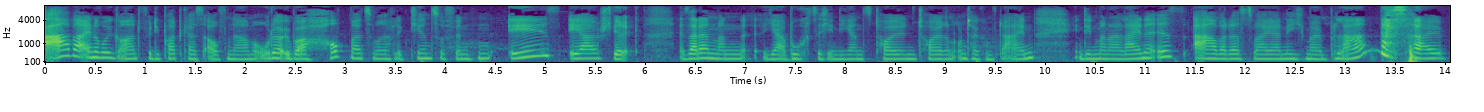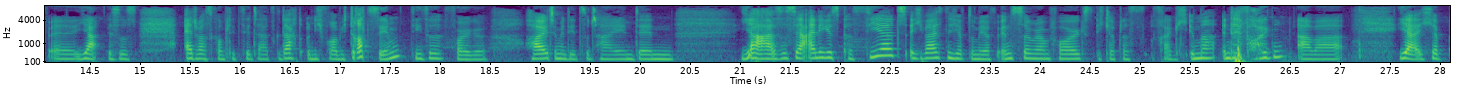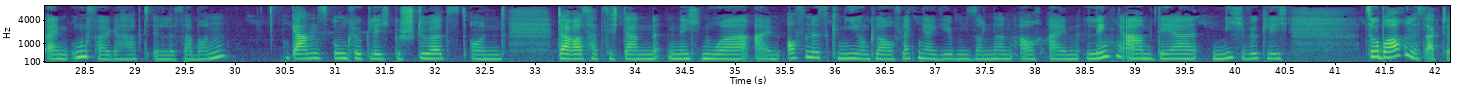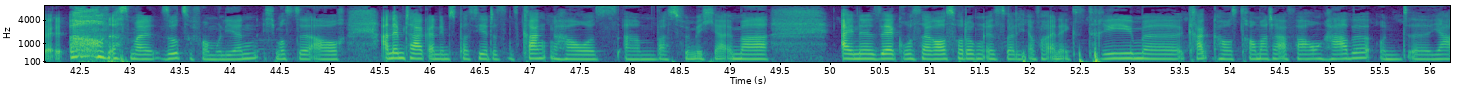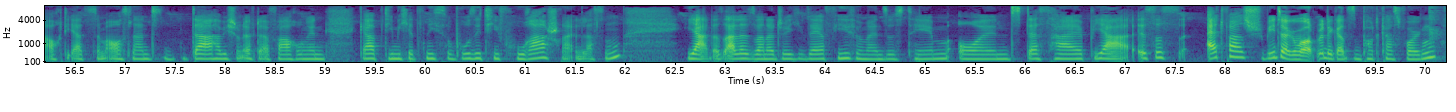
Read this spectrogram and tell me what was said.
Aber ein ruhiger Ort für die Podcastaufnahme oder überhaupt mal zum Reflektieren zu finden, ist eher schwierig. Es sei denn, man ja bucht sich in die ganz tollen, teuren Unterkünfte ein, in denen man alleine ist. Aber das war ja nicht mein Plan. Deshalb äh, ja, ist es etwas komplizierter als gedacht. Und ich freue mich trotzdem, diese Folge heute mit dir zu teilen, denn ja, es ist ja einiges passiert. Ich weiß nicht, ob du mir auf Instagram folgst. Ich glaube, das frage ich immer in den Folgen. Aber ja, ich habe einen Unfall gehabt in Lissabon. Ganz unglücklich gestürzt und daraus hat sich dann nicht nur ein offenes Knie und blaue Flecken ergeben, sondern auch einen linken Arm, der nicht wirklich zu gebrauchen ist aktuell, um das mal so zu formulieren. Ich musste auch an dem Tag, an dem es passiert ist, ins Krankenhaus, ähm, was für mich ja immer eine sehr große Herausforderung ist, weil ich einfach eine extreme Krankenhaustraumata-Erfahrung habe und äh, ja, auch die Ärzte im Ausland, da habe ich schon öfter Erfahrungen gehabt, die mich jetzt nicht so positiv Hurra schreien lassen. Ja, das alles war natürlich sehr viel für mein System und deshalb, ja, ist es etwas später geworden mit den ganzen Podcast-Folgen.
